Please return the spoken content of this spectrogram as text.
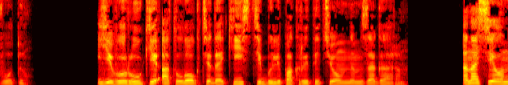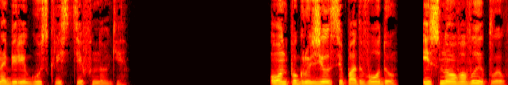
воду. Его руки от локтя до кисти были покрыты темным загаром. Она села на берегу, скрестив ноги. Он погрузился под воду и снова выплыл,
